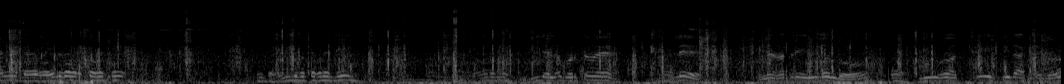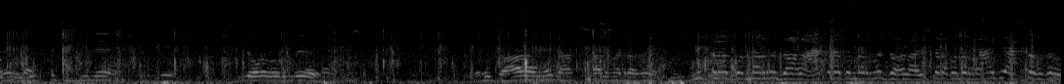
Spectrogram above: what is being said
ನಾನು ರೈಲ್ವೆ ಬರ್ತವೆ ಈಗ ರೈಲು ಬರ್ತಗಳಲ್ಲಿ ಇಲ್ಲೆಲ್ಲ ಬರ್ತವೆ. ಇಲ್ಲಿ ಇಲ್ಲ ರಾತ್ರಿ ಹಿಂಗೆ ಬಂದು ಹಿಂಗೆ ಹತ್ತಿ ಸೀದಾ ಆಗ್ತದೆ ಇಲ್ಲಿ. ಹೋಗೋದು ನೋಡಿದ್ರಿ. ಬರೀ ಜೋಳ ಅಂದರೆ ಜಾಸ್ತಿ ಖಾಲಿ ಮಾಡ್ರಿ ಅದು ಈ ಕಡೆ ಬಂದಾರನು ಜೋಳ ಆ ಕಡೆ ಬಂದಾರನು ಜೋಳ ಈ ಕಡೆ ಬಂದ್ರೆ ರಾಗಿ ಹಾಕ್ತಾ ಬೇಕಾದ್ರೆ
